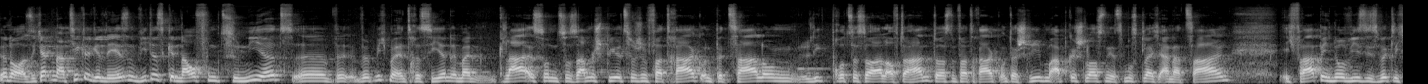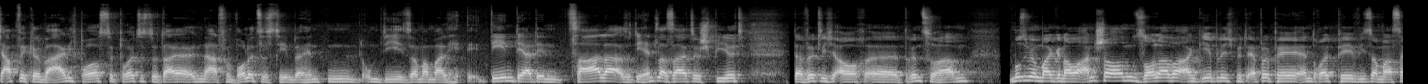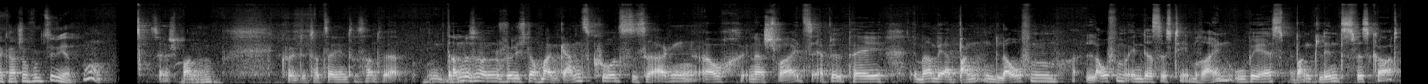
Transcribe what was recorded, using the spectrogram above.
Genau, also ich hatte einen Artikel gelesen, wie das genau funktioniert, äh, würde mich mal interessieren. Ich meine, klar ist so ein Zusammenspiel zwischen Vertrag und Bezahlung liegt prozessual auf der Hand. Du hast einen Vertrag unterschrieben, abgeschlossen, jetzt muss gleich einer zahlen. Ich frage mich nur, wie sie es wirklich abwickeln, weil eigentlich brauchst du, bräuchtest du da ja irgendeine Art von Wallet-System da hinten, um die, sagen wir mal, den, der den Zahler, also die Händlerseite spielt, da wirklich auch äh, drin zu haben. Muss ich mir mal genauer anschauen, soll aber angeblich mit Apple Pay, Android Pay, Visa, Mastercard schon funktionieren. Hm. Sehr spannend. Könnte tatsächlich interessant werden. Dann müssen wir natürlich noch mal ganz kurz sagen, auch in der Schweiz, Apple Pay, immer mehr Banken laufen, laufen in das System rein. UBS, Bank Lind, Swisscard.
